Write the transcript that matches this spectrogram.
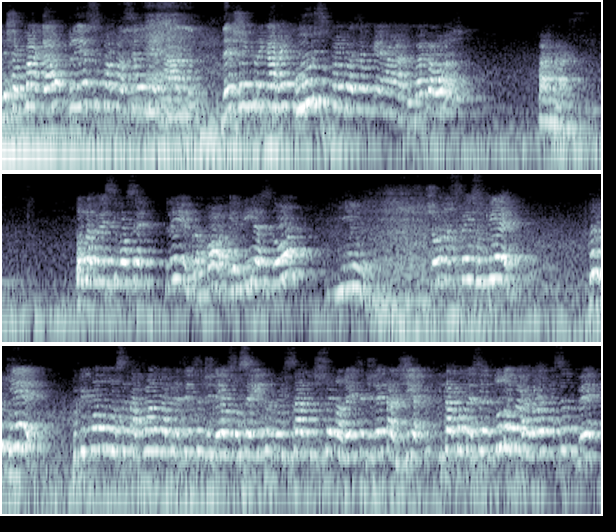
Deixa eu pagar o preço para fazer o que é errado. Deixa eu empregar recurso para fazer o que é errado. Vai para onde? Para trás. Toda vez que você lembra, ó, Elias dormiu. Jonas fez o quê? Por quê? Porque quando você está fora da presença de Deus, você entra num estado de sonolência, de letargia, e está acontecendo tudo ao teu redor e você não vê.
